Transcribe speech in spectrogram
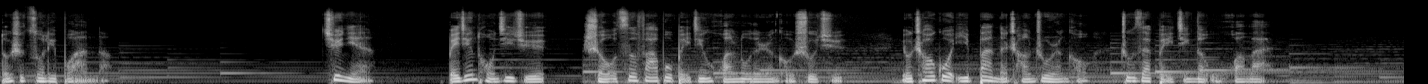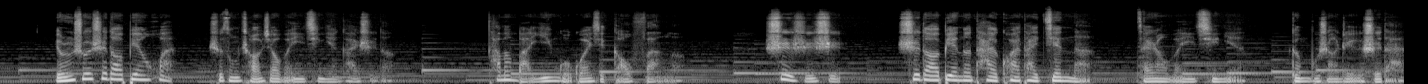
都是坐立不安的。去年。北京统计局首次发布北京环路的人口数据，有超过一半的常住人口住在北京的五环外。有人说世道变坏是从嘲笑文艺青年开始的，他们把因果关系搞反了。事实是，世道变得太快太艰难，才让文艺青年跟不上这个时代。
